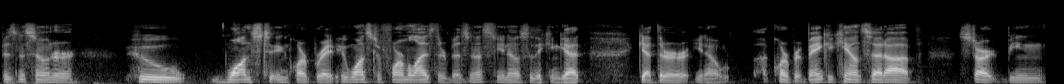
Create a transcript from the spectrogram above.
business owner who wants to incorporate, who wants to formalize their business, you know, so they can get get their, you know, corporate bank account set up, start being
